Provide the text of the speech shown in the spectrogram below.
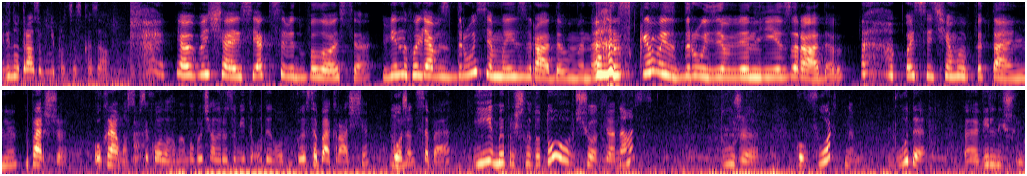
І він одразу мені про це сказав. Я вибачаюсь, як це відбулося? Він гуляв з друзями і зрадив мене. З ким із друзів він її зрадив? Ось у чому питання. Перше, окремо з психологами ми почали розуміти один одного себе краще, кожен себе. І ми прийшли до того, що для нас дуже комфортним буде вільний шлюб.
